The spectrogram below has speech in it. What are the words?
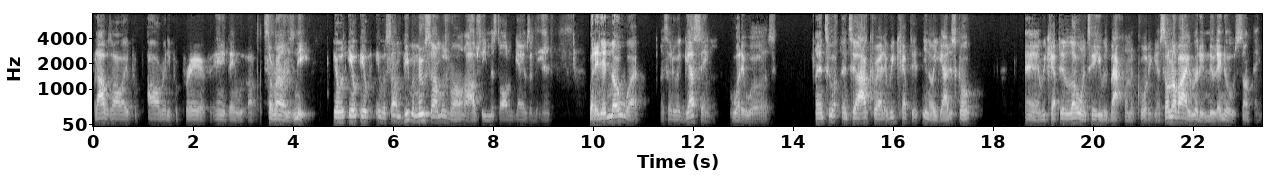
But I was already already prepared for anything uh, surrounding his knee. It was it, it, it was something people knew something was wrong. Obviously, he missed all them games at the end, but they didn't know what, and so they were guessing what it was. And to and to our credit, we kept it. You know, he got his scope, and we kept it low until he was back on the court again. So nobody really knew. They knew it was something.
